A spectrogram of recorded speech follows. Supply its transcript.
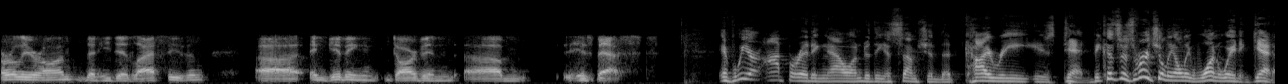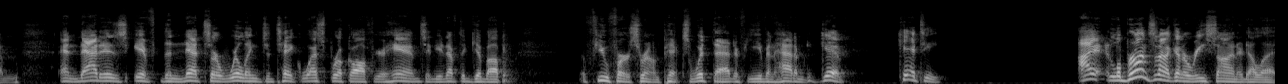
earlier on than he did last season, uh, and giving Darvin um, his best. If we are operating now under the assumption that Kyrie is dead, because there's virtually only one way to get him, and that is if the Nets are willing to take Westbrook off your hands, and you'd have to give up a few first round picks with that if you even had him to give. Canty, I LeBron's not going to re-sign at LA.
